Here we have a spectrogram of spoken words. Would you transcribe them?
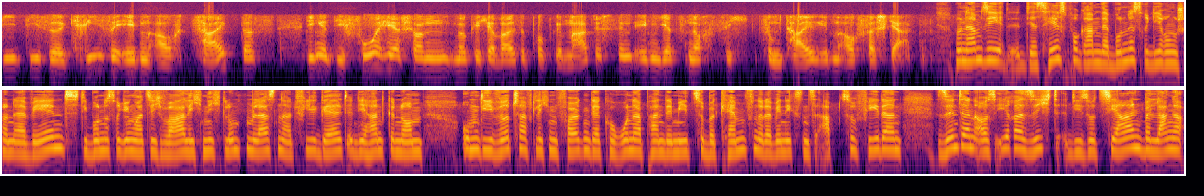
die diese Krise eben auch zeigt, dass Dinge, die vorher schon möglicherweise problematisch sind, eben jetzt noch sich zum Teil eben auch verstärken. Nun haben Sie das Hilfsprogramm der Bundesregierung schon erwähnt. Die Bundesregierung hat sich wahrlich nicht lumpen lassen, hat viel Geld in die Hand genommen, um die wirtschaftlichen Folgen der Corona-Pandemie zu bekämpfen oder wenigstens abzufedern. Sind denn aus Ihrer Sicht die sozialen Belange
